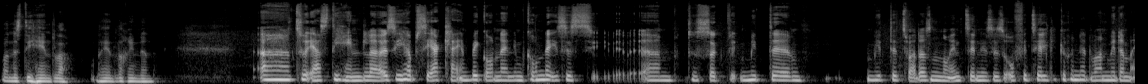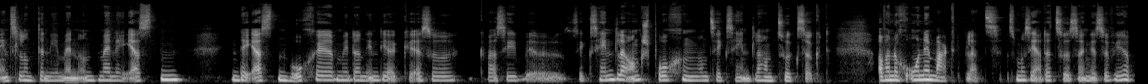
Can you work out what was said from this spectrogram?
waren es die Händler und Händlerinnen? Äh, zuerst die Händler. Also ich habe sehr klein begonnen. Im Grunde ist es, ähm, du sagst, Mitte, Mitte 2019 ist es offiziell gegründet worden mit einem Einzelunternehmen und meine ersten, in der ersten Woche mir dann in die, also quasi äh, sechs Händler angesprochen und sechs Händler haben zugesagt. Aber noch ohne Marktplatz. Das muss ich auch dazu sagen. Also wir haben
